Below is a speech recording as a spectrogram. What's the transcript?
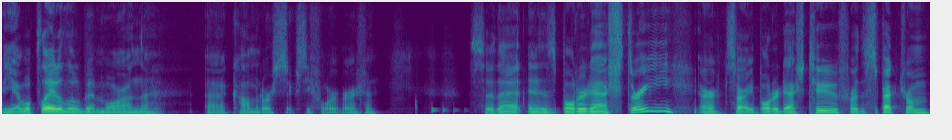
Yeah, we'll play it a little bit more on the uh, Commodore 64 version. So that is Boulder Dash 3, or sorry, Boulder Dash 2 for the Spectrum,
